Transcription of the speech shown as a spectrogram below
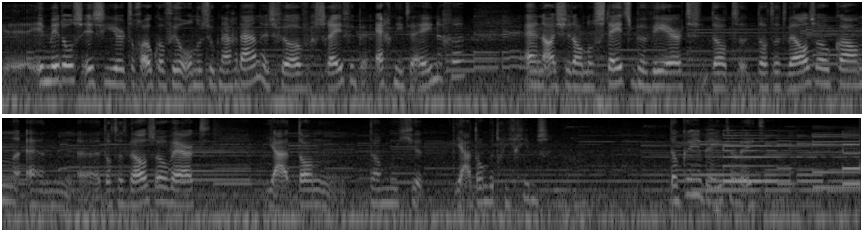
eh, inmiddels is hier toch ook al veel onderzoek naar gedaan. Er is veel over geschreven. Ik ben echt niet de enige. En als je dan nog steeds beweert dat, dat het wel zo kan en uh, dat het wel zo werkt, ja, dan, dan moet je, ja, dan bedrieg je misschien wel. Dan kun je beter weten.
